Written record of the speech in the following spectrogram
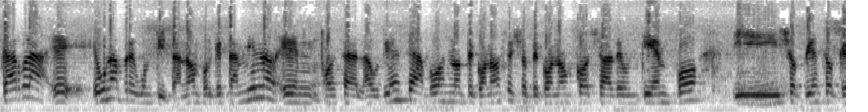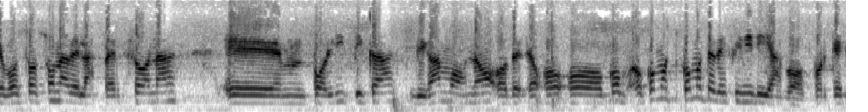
Carla, eh, una preguntita, ¿no? Porque también, eh, o sea, la audiencia, vos no te conoce, yo te conozco ya de un tiempo y yo pienso que vos sos una de las personas eh, políticas, digamos, ¿no? O, de- o, o cómo- o cómo, cómo te definirías vos, porque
